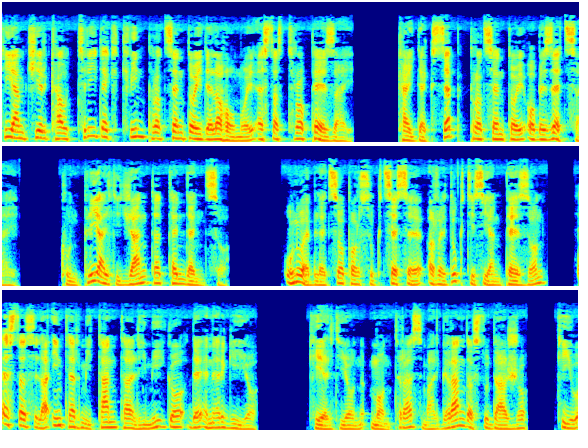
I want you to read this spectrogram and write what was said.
tiam circau tridec quin procentoi de la homoi estas tropezai, cae dec sep procentoi obesezai, cun pli altigianta tendenzo. Unueblezzo por successe reducti sian peson estas la intermitanta limigo de energio, kiel tion montras malgranda studajo kiu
